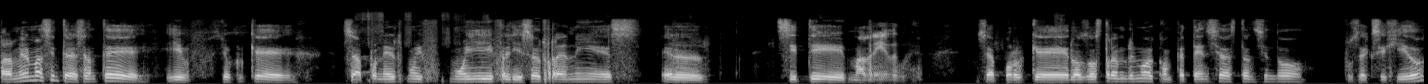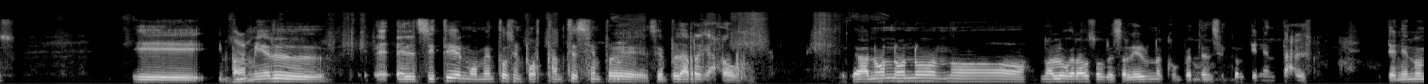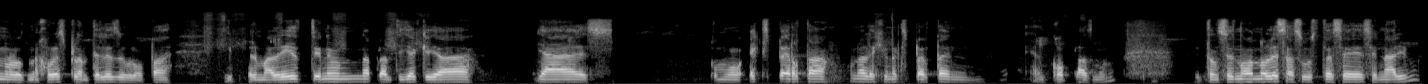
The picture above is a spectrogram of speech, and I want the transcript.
Para mí el más interesante, y yo creo que se va a poner muy, muy feliz el Reni, es el City Madrid, güey. O sea, porque los dos traen ritmo de competencia, están siendo pues exigidos y, para mí el, el City en momentos importantes siempre, siempre le ha regado. O no, no, no, no, no ha logrado sobresalir en una competencia continental, teniendo uno de los mejores planteles de Europa. Y el Madrid tiene una plantilla que ya, ya es como experta, una legión experta en, en copas, ¿no? Entonces no, no les asusta ese escenario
